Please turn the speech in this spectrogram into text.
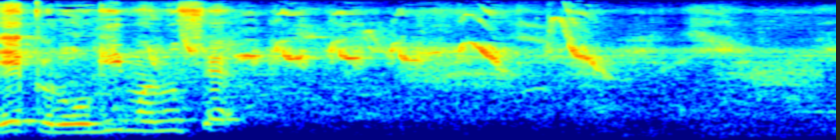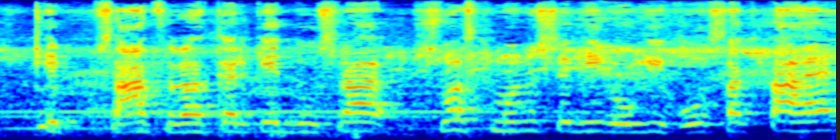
एक रोगी मनुष्य के साथ रह करके दूसरा स्वस्थ मनुष्य भी रोगी हो सकता है।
